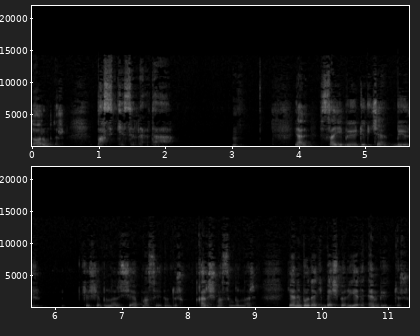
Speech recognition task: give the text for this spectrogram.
Doğru mudur? Basit kesirlerde. Yani sayı büyüdükçe büyür. Keşke bunları şey yapmasaydım. Dur karışmasın bunlar. Yani buradaki 5 bölü 7 en büyüktür.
